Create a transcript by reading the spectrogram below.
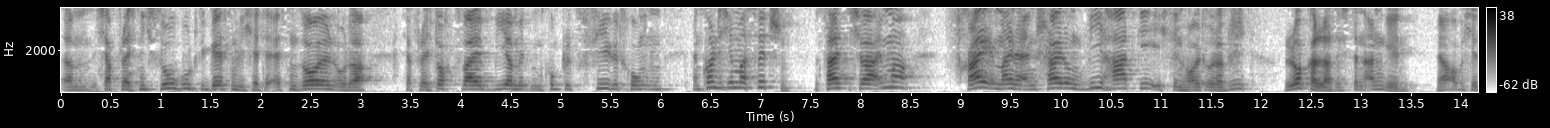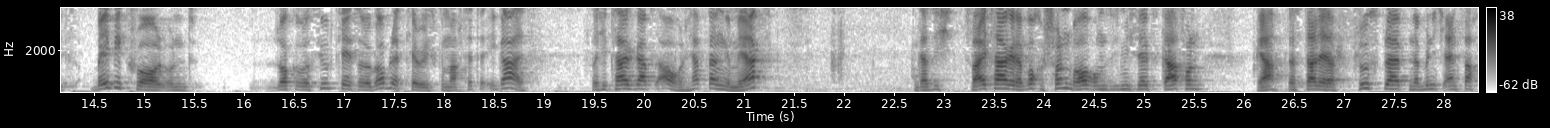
ähm, ich habe vielleicht nicht so gut gegessen, wie ich hätte essen sollen oder ich habe vielleicht doch zwei Bier mit einem Kumpel zu viel getrunken, dann konnte ich immer switchen. Das heißt, ich war immer frei in meiner Entscheidung, wie hart gehe ich denn heute oder wie locker lasse ich es denn angehen. Ja, ob ich jetzt Baby Crawl und lockere Suitcase oder Goblet Carries gemacht hätte, egal. Solche Tage gab es auch. Und ich habe dann gemerkt, dass ich zwei Tage der Woche schon brauche, um mich selbst davon, ja, dass da der Fluss bleibt. Und da bin ich einfach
